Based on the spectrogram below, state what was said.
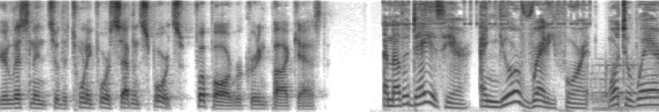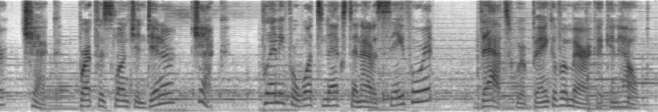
You're listening to the 24 7 Sports Football Recruiting Podcast. Another day is here, and you're ready for it. What to wear? Check. Breakfast, lunch, and dinner? Check. Planning for what's next and how to save for it? That's where Bank of America can help.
